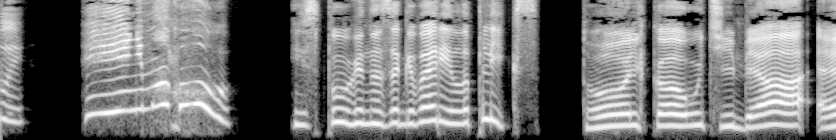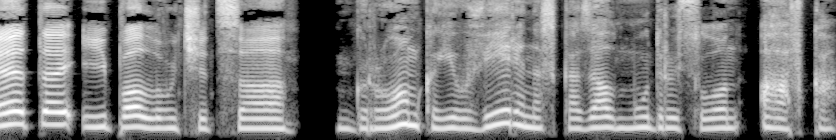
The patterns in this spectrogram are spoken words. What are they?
вы? Я не могу!» — испуганно заговорила Пликс. «Только у тебя это и получится!» Громко и уверенно сказал мудрый слон Авка.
